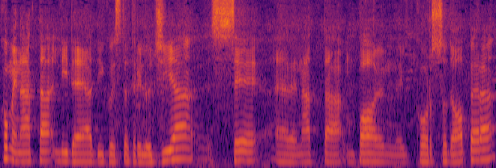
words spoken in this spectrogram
come è nata l'idea di questa trilogia, se è nata un po' nel corso d'opera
